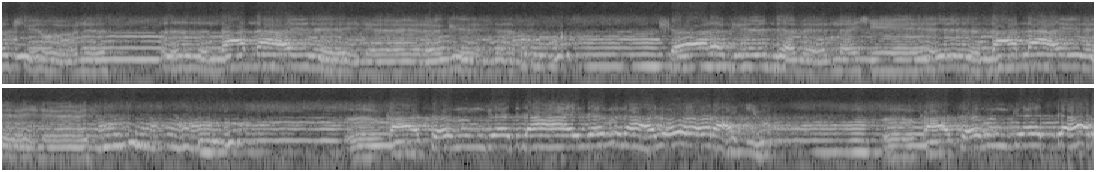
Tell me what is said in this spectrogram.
ታረቂውን እናናይን ረግለት ሸረግ ዘመለሽ እናናይን ጥቃተ መንገድ ላይ ለምን አልወራችሁ? ጥቃተ መንገድ ዳር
